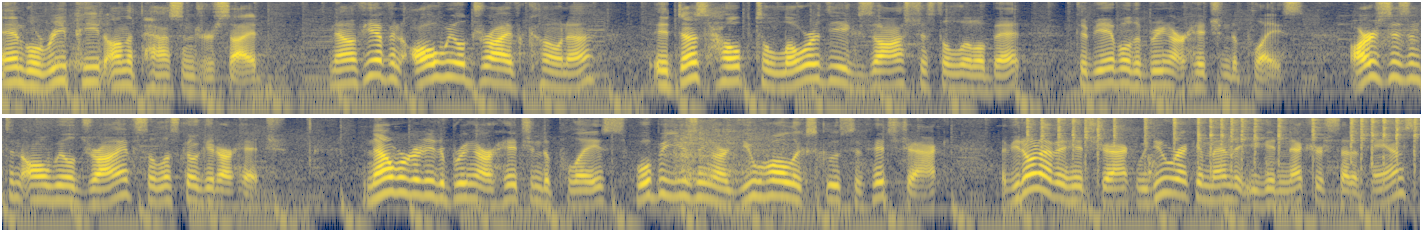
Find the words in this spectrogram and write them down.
And we'll repeat on the passenger side. Now if you have an all-wheel drive Kona, it does help to lower the exhaust just a little bit to be able to bring our hitch into place. Ours isn't an all-wheel drive, so let's go get our hitch. Now we're ready to bring our hitch into place. We'll be using our U-Haul exclusive hitch jack. If you don't have a hitch jack, we do recommend that you get an extra set of hands,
